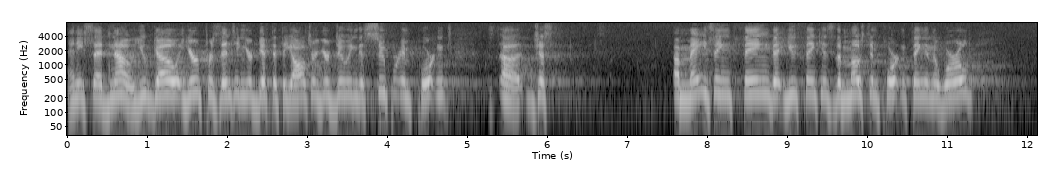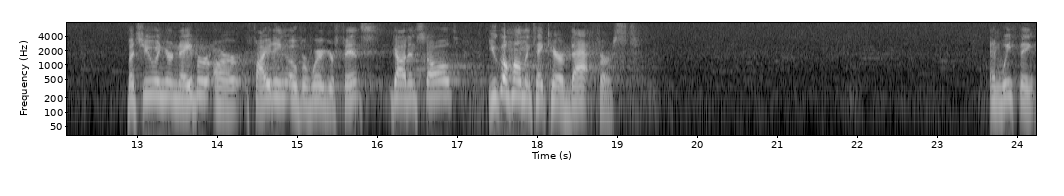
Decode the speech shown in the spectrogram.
And he said, No, you go, you're presenting your gift at the altar, you're doing this super important, uh, just amazing thing that you think is the most important thing in the world, but you and your neighbor are fighting over where your fence got installed, you go home and take care of that first. And we think,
